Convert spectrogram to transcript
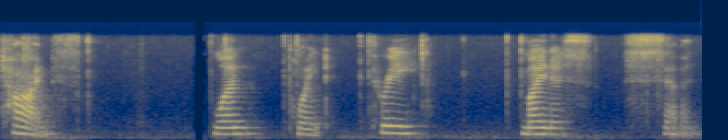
times 1.3 minus 7.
